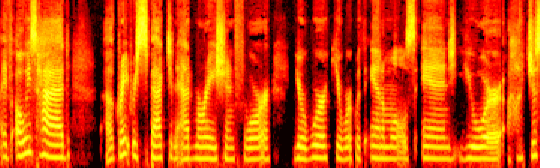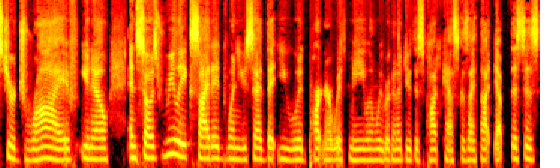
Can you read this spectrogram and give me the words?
i've always had a great respect and admiration for your work your work with animals and your uh, just your drive you know? And so i was really excited when you said that you would partner with me when we were going to do this podcast because i thought yep this is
